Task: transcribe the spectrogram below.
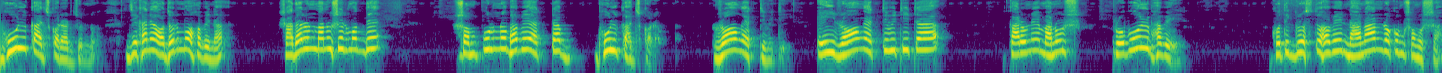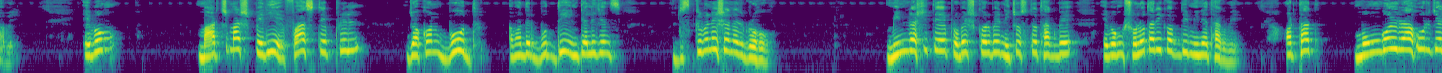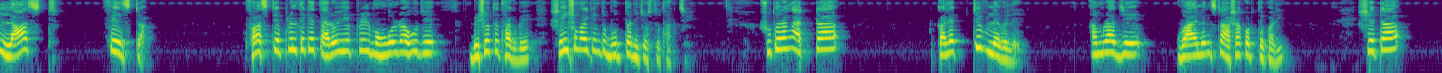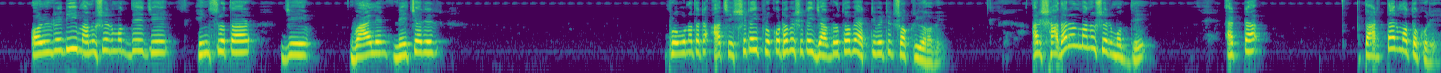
ভুল কাজ করার জন্য। যেখানে অধর্ম হবে না, সাধারণ মানুষের মধ্যে সম্পূর্ণভাবে একটা ভুল কাজ করা রং অ্যাক্টিভিটি এই রং অ্যাক্টিভিটিটা কারণে মানুষ প্রবলভাবে ক্ষতিগ্রস্ত হবে, নানান রকম সমস্যা হবে। এবং মার্চ মাস পেরিয়ে ফার্স্ট এপ্রিল যখন বুধ, আমাদের বুদ্ধি ইন্টেলিজেন্স ডিসক্রিমিনেশনের গ্রহ মিন রাশিতে প্রবেশ করবে, নিচস্থ থাকবে এবং ষোলো তারিখ অবধি মিনে থাকবে। অর্থাৎ মঙ্গল রাহুর যে লাস্ট ফেজটা ফার্স্ট এপ্রিল থেকে তেরোই এপ্রিল মঙ্গল রাহু যে বৃষতে থাকবে, সেই সময় কিন্তু বুধটা নিচস্থ থাকছে। সুতরাং একটা কালেকটিভ লেভেলে আমরা যে ভায়োলেন্সটা আশা করতে পারি, সেটা অলরেডি মানুষের মধ্যে যে হিংস্রতার, যে ভায়োলেন্ট নেচারের প্রবণতাটা আছে, সেটাই প্রকট হবে, সেটাই জাগ্রত হবে অ্যাক্টিভেটেড সক্রিয় হবে। আর সাধারণ মানুষের মধ্যে একটা তার মতো করে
